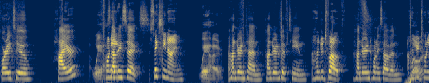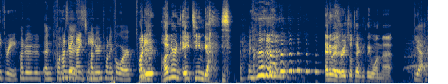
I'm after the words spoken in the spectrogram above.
42. Higher? Way higher. 20. 76. 69, Way higher. 110. 115. 112, 127. 123, 126. 119. 124. 20. 100 118 guys. Anyways, Rachel technically won that. Yes.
